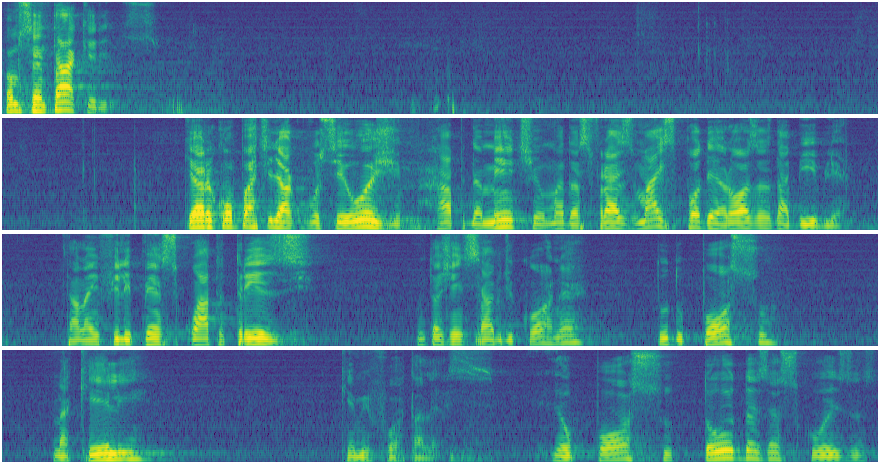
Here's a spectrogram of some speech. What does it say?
Vamos sentar, queridos? Quero compartilhar com você hoje, rapidamente, uma das frases mais poderosas da Bíblia. Está lá em Filipenses 4,13. Muita gente sabe de cor, né? Tudo posso naquele que me fortalece. Eu posso todas as coisas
